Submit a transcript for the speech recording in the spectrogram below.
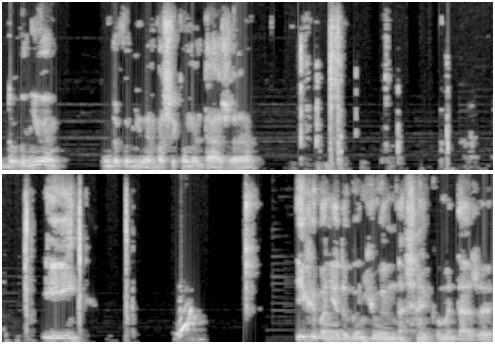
dogoniłem, dogoniłem Wasze komentarze. I, I chyba nie dogoniłem naszych komentarzy.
